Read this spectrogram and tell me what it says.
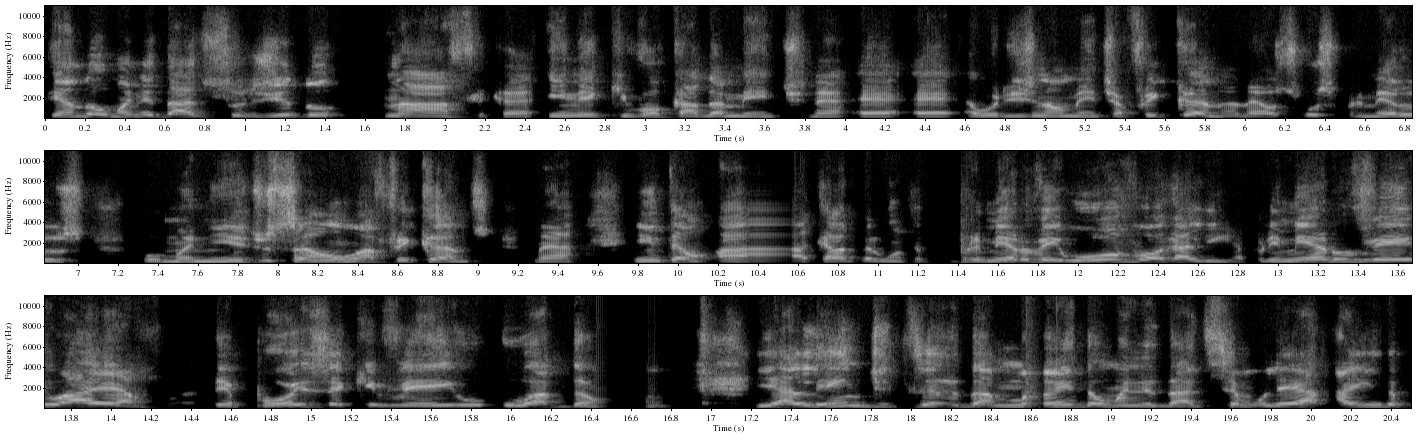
tendo a humanidade surgido na África, inequivocadamente, né? É, é originalmente africana, né? Os, os, primeiros humanídeos são africanos, né? Então, a, aquela pergunta: primeiro veio o ovo ou a galinha? Primeiro veio a Eva. Depois é que veio o Adão. E além de, da mãe da humanidade ser mulher, ainda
